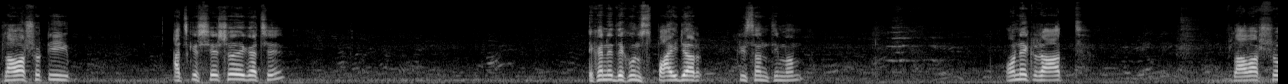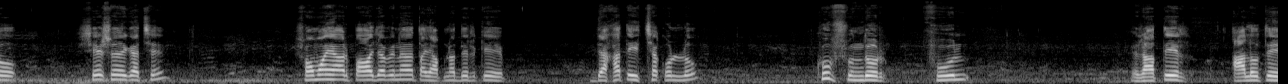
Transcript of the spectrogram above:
ফ্লাওয়ার শোটি আজকে শেষ হয়ে গেছে। এখানে দেখুন স্পাইডার ক্রিসান্থিমাম। অনেক রাত ফ্লাওয়ার শো শেষ হয়ে গেছে। সময় আর পাওয়া যাবে না, তাই আপনাদেরকে দেখাতে ইচ্ছা করল। খুব সুন্দর ফুল। রাতের আলোতে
